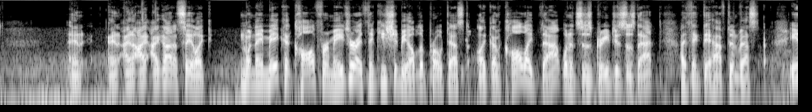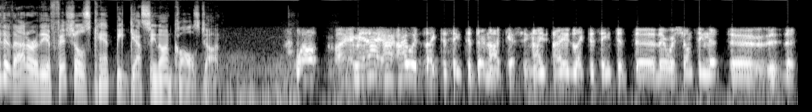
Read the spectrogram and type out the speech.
And and, and I, I got to say, like, when they make a call for a major, I think he should be able to protest. Like a call like that, when it's as egregious as that, I think they have to invest. Either that or the officials can't be guessing on calls, John. Well, I mean, I, I- I would like to think that they're not guessing. I, I'd like to think that uh, there was something that uh, that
